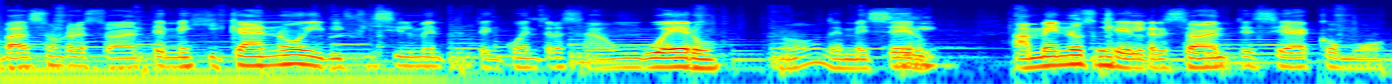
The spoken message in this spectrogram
Vas a un restaurante mexicano y difícilmente te encuentras a un güero, ¿no? De mesero. Sí. A menos Sí. que el restaurante sea como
